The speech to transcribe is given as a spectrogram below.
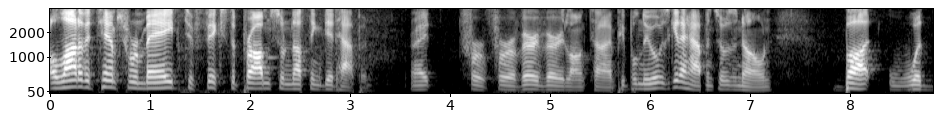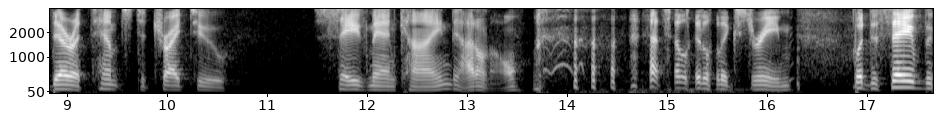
a lot of attempts were made to fix the problem so nothing did happen, right? For for a very very long time. People knew it was going to happen so it was known. But would their attempts to try to save mankind, I don't know. That's a little extreme. But to save the,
